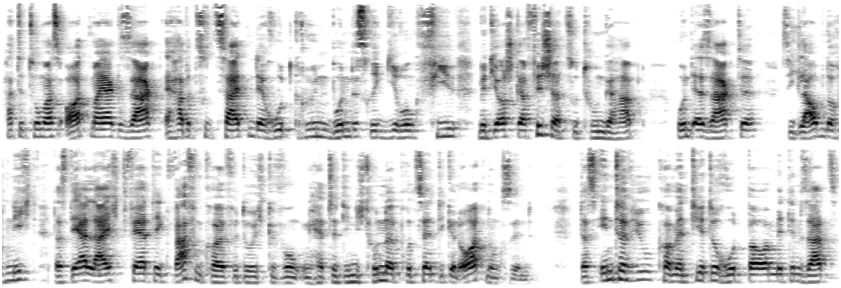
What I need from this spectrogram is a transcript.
hatte Thomas Ortmeier gesagt, er habe zu Zeiten der rot-grünen Bundesregierung viel mit Joschka Fischer zu tun gehabt und er sagte, Sie glauben doch nicht, dass der leichtfertig Waffenkäufe durchgewunken hätte, die nicht hundertprozentig in Ordnung sind. Das Interview kommentierte Rothbauer mit dem Satz,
